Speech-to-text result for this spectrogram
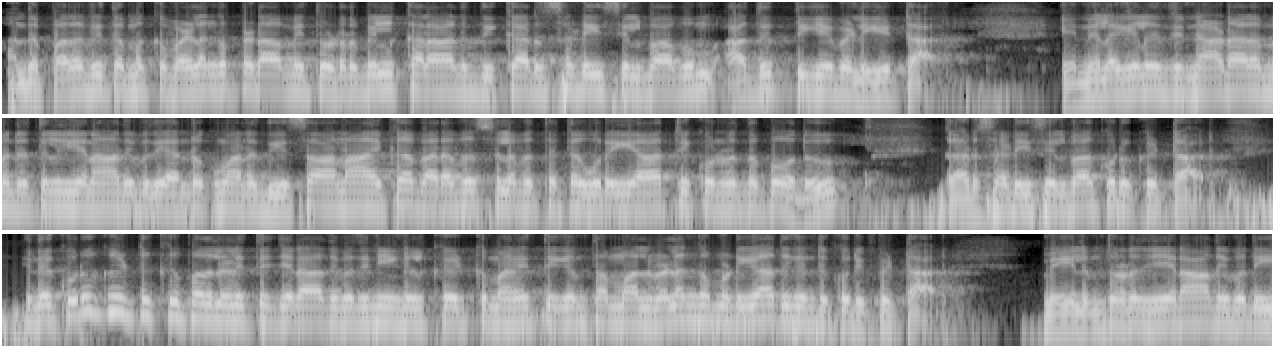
அந்த பதவி தமக்கு வழங்கப்படாமை தொடர்பில் கலாநிதி கர்சடி சில்வாவும் அதிருப்தியை வெளியிட்டார். இந்நிலையில் இன்று நாடாளுமன்றத்தில் ஜனாதிபதி அன்றகுமார் திசாநாயக்க வரவு செலவு திட்ட உரையாற்றிக் கொண்டிருந்த போது கர்சடி சில்வா குறுக்கிட்டார். இந்த குறுக்கீட்டுக்கு பதிலளித்த ஜனாதிபதி நீங்கள் கேட்கும் அனைத்தையும் தம்மால் வழங்க முடியாது என்று குறிப்பிட்டார். மேலும் தொடர்ந்து ஜனாதிபதி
